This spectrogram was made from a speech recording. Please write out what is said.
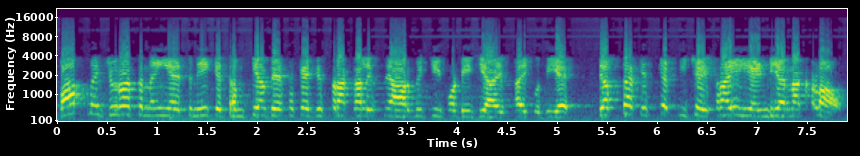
बाप में ज़रूरत नहीं है इतनी कि धमकियाँ दे सके, जिस तरह कल इसने आर्मी चीफ और डीजीआईएसआई को दी है। जब तक इसके पीछे इसराइल या इंडिया ना खड़ा हो।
